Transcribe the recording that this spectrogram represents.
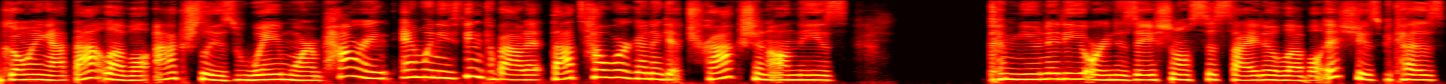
going at that level actually is way more empowering. And when you think about it, that's how we're going to get traction on these community, organizational, societal level issues because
